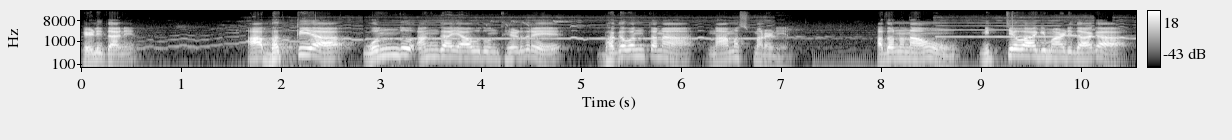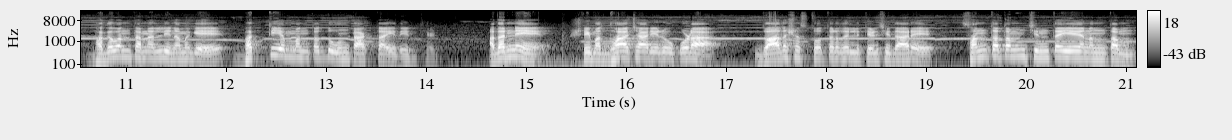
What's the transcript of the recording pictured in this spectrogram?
ಹೇಳಿದ್ದಾನೆ. ಆ ಭಕ್ತಿಯ ಒಂದು ಅಂಗ ಯಾವುದು ಅಂತ ಹೇಳಿದ್ರೆ ಭಗವಂತನ ನಾಮಸ್ಮರಣೆ. ಅದನ್ನು ನಾವು ನಿತ್ಯವಾಗಿ ಮಾಡಿದಾಗ ಭಗವಂತನಲ್ಲಿ ನಮಗೆ ಭಕ್ತಿ ಎಂಬಂಥದ್ದು ಉಂಟಾಗ್ತಾ ಇದೆ ಅಂಥೇಳಿ ಅದನ್ನೇ ಶ್ರೀ ಮಧ್ವಾಚಾರ್ಯರು ಕೂಡ ದ್ವಾದಶ ಸ್ತೋತ್ರದಲ್ಲಿ ತಿಳಿಸಿದ್ದಾರೆ, ಸಂತತಂ ಚಿಂತೆಯೇನಂತಂ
